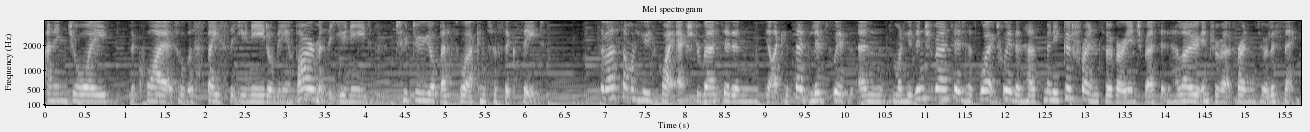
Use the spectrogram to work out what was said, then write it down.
and enjoy the quiet or the space that you need or the environment that you need to do your best work and to succeed. So, as someone who's quite extroverted and, like I said, lives with, and someone who's introverted, has worked with, and has many good friends who are very introverted, hello, introvert friends who are listening.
